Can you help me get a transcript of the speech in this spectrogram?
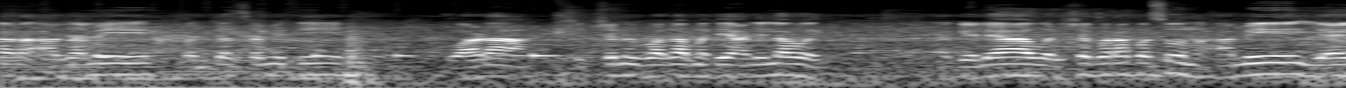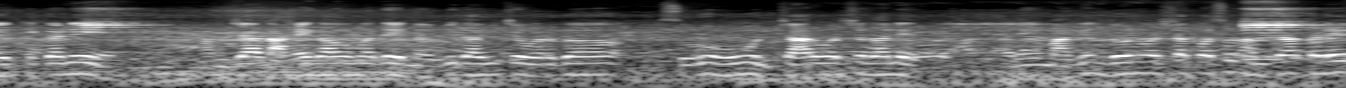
नमस्कार. आज आम्ही पंचायत समिती वाडा शिक्षण विभागामध्ये आलेलो आहोत. गेल्या वर्षभरापासून आम्ही या ठिकाणी आमच्या डाहेगावामध्ये नववी दहावीचे वर्ग सुरू होऊन चार वर्ष झाले आणि मागील दोन वर्षापासून आमच्याकडे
